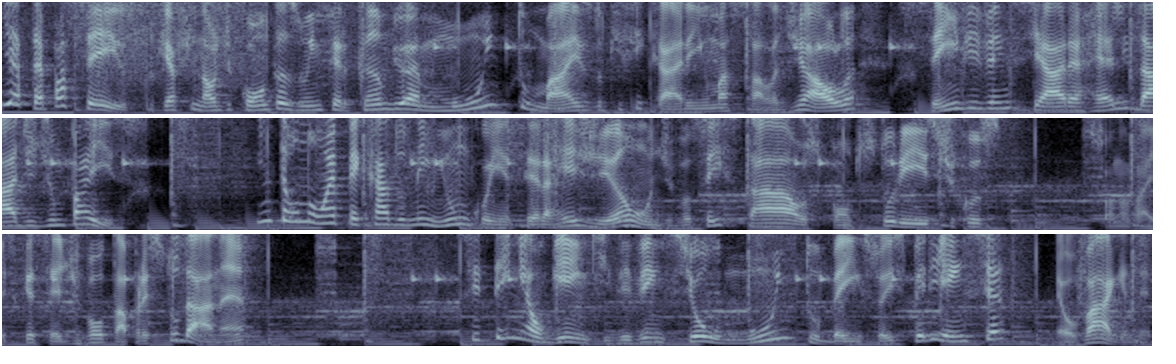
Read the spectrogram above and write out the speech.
e até passeios, porque afinal de contas o intercâmbio é muito mais do que ficar em uma sala de aula sem vivenciar a realidade de um país. Então não é pecado nenhum conhecer a região onde você está, os pontos turísticos, só não vai esquecer de voltar para estudar, né? Se tem alguém que vivenciou muito bem sua experiência, é o Wagner.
